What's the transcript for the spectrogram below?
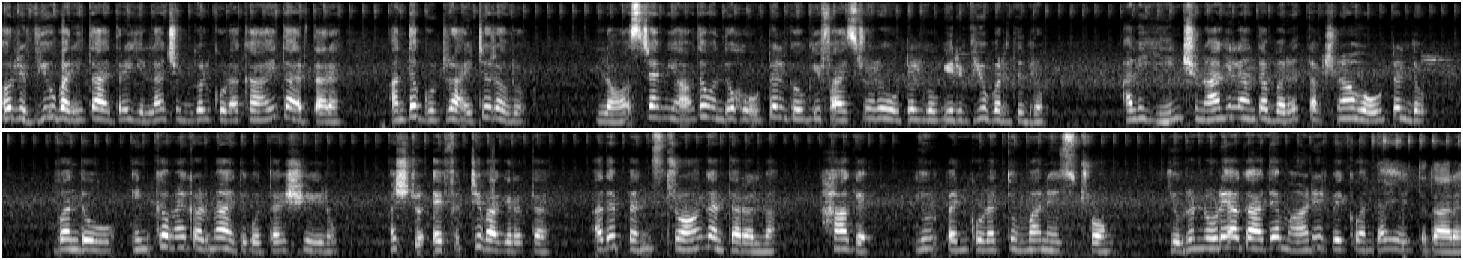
ಅವ್ರು ರಿವ್ಯೂ ಬರೀತಾ ಇದ್ದರೆ ಎಲ್ಲ ಜನಗಳು ಕೂಡ ಕಾಯ್ತಾ ಇರ್ತಾರೆ ಅಂತ ಗುಡ್ ರೈಟರ್ ಅವರು. ಲಾಸ್ಟ್ ಟೈಮ್ ಯಾವುದೋ ಒಂದು ಹೋಟೆಲ್ಗೆ ಹೋಗಿ ಫೈವ್ ಸ್ಟಾರ್ ಹೋಟೆಲ್ಗೆ ಹೋಗಿ ರಿವ್ಯೂ ಬರ್ತಿದ್ರು ಅಲ್ಲಿ ಏನು ಚೆನ್ನಾಗಿಲ್ಲ ಅಂತ ಬರೋದ ತಕ್ಷಣ ಹೋಟೆಲ್ದು ಒಂದು ಇನ್ಕಮೇ ಕಡಿಮೆ ಆಯಿತು ಗೊತ್ತಾ ಶೇರು? ಅಷ್ಟು ಎಫೆಕ್ಟಿವ್ ಆಗಿರುತ್ತೆ. ಅದೇ ಪೆನ್ ಸ್ಟ್ರಾಂಗ್ ಅಂತಾರಲ್ವ? ಹಾಗೆ, ಇವ್ರ ಪೆನ್ ಕೂಡ ತುಂಬಾ ಸ್ಟ್ರಾಂಗ್ ಇವ್ರನ್ನ ನೋಡಿ ಆಗ ಅದೇ ಮಾಡಿರಬೇಕು ಅಂತ ಹೇಳ್ತಿದ್ದಾರೆ.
